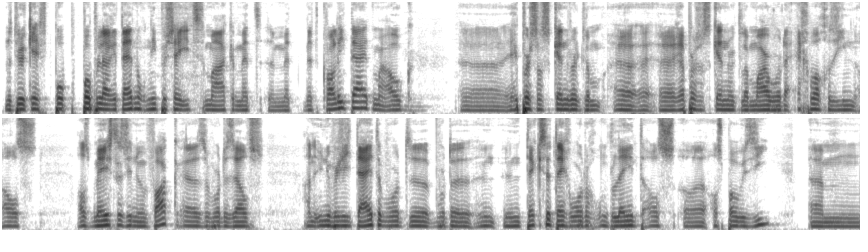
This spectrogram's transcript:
Natuurlijk heeft pop- populariteit nog niet per se iets te maken met, eh, met, met kwaliteit, maar ook eh, hippers als Kendrick Lam- eh, eh, eh, rappers als Lamar worden echt wel gezien als, als meesters in hun vak. Eh, ze worden zelfs aan universiteiten worden, worden hun, hun teksten tegenwoordig ontleend als, eh, als poëzie. Ehm,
